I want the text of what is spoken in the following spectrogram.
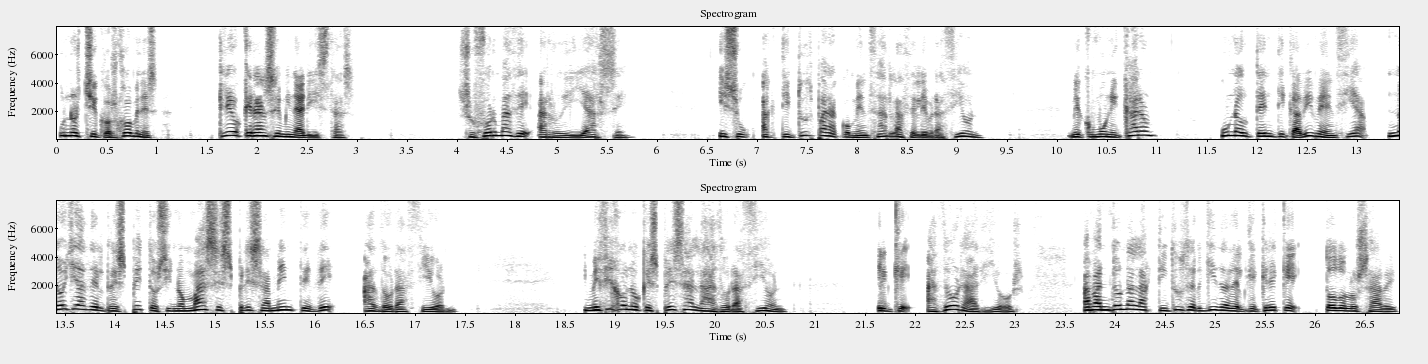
unos chicos jóvenes, creo que eran seminaristas. Su forma de arrodillarse y su actitud para comenzar la celebración me comunicaron una auténtica vivencia no ya del respeto, sino más expresamente de adoración. Y me fijo en lo que expresa la adoración. El que adora a Dios Abandona la actitud erguida del que cree que todo lo sabe,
